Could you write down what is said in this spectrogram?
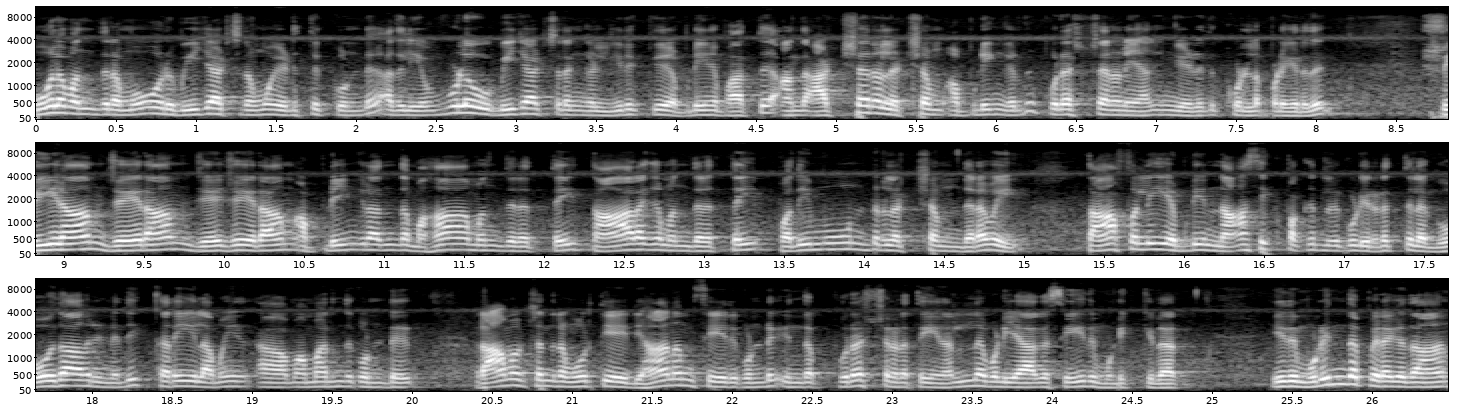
மூலமந்திரமோ ஒரு பீஜாட்சரமோ எடுத்துக்கொண்டு அதில் எவ்வளவு பீஜாட்சரங்கள் இருக்குது அப்படின்னு பார்த்து அந்த அக்ஷர லட்சம் அப்படிங்கிறது புரஸ்சரணையாக இங்கே எடுத்துக்கொள்ளப்படுகிறது ஸ்ரீராம் ஜெயராம் ஜெய ஜெயராம் அப்படிங்கிற அந்த மகா மந்திரத்தை தாரக மந்திரத்தை பதிமூன்று லட்சம் தடவை தாஃபலி அப்படின்னு நாசிக் பக்கத்தில் இருக்கக்கூடிய இடத்துல கோதாவரி நதிக்கரையில் அமை அ- அமர்ந்து கொண்டு ராமச்சந்திர மூர்த்தியை தியானம் செய்து கொண்டு இந்த புரஸ்சரணத்தை நல்லபடியாக செய்து முடிக்கிறார். இது முடிந்த பிறகுதான்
